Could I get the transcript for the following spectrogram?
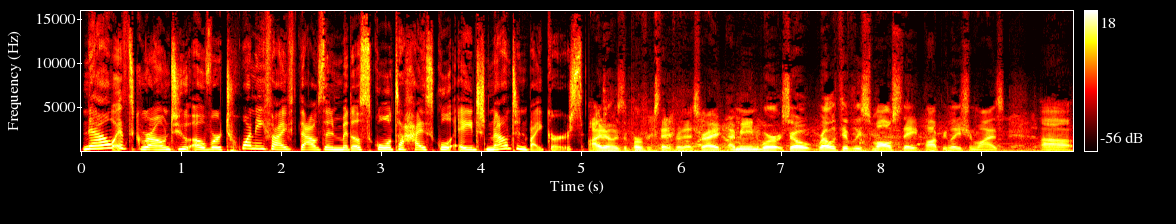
Now it's grown to over 25,000 middle school to high school aged mountain bikers. Idaho is the perfect state for this, right? I mean, we're so relatively small state population wise, uh,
